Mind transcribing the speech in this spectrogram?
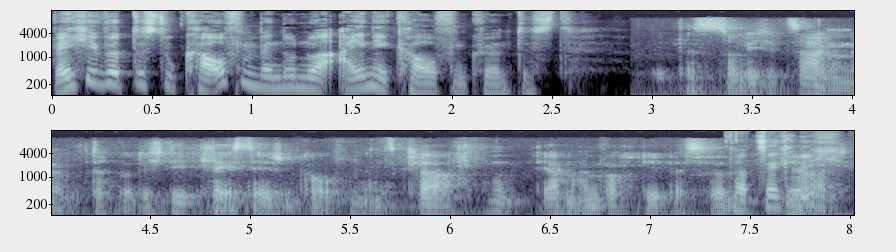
welche würdest du kaufen, wenn du nur eine kaufen könntest? Das soll ich jetzt sagen. Da würde ich die PlayStation kaufen, ganz klar. Die haben einfach die besseren. Tatsächlich. Ja,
